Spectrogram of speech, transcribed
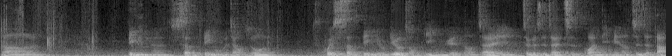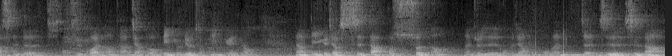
那。病呢，生病，我们讲说会生病有六种因缘哦，在这个是在直观里面哦，智者大师的直观哦，他讲说病有六种因缘哦。那第一个叫四大不顺哦，那就是我们讲我们人是四大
